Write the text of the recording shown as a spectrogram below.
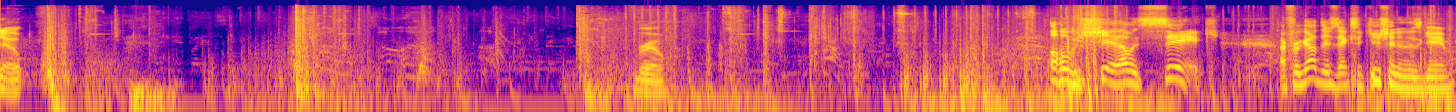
Hello. Bro. Oh shit, that was sick! I forgot there's execution in this game. Work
